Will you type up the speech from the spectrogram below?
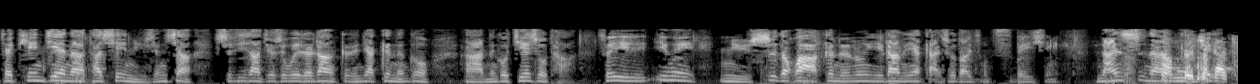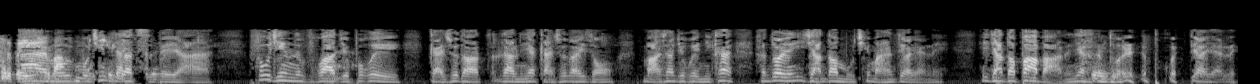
在天界呢，他现女神像，实际上就是为了让人家更能够啊，能够接受他。所以，因为女士的话，更能容易让人家感受到一种慈悲心；男士呢，啊母亲的慈悲哎母母亲比较慈悲悲啊。哎父亲的话就不会感受到，让人家感受到一种马上就会。你看，很多人一讲到母亲，马上掉眼泪；一讲到爸爸，人家很多人不会掉眼泪。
